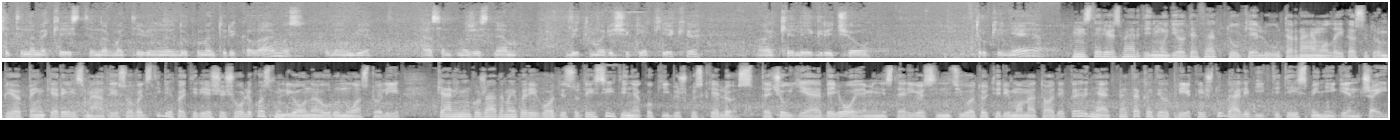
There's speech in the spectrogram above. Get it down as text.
ketiname keisti normatyvinių dokumentų reikalavimus, kadangi esant mažesniam bitumo ryšiklio kiekiui, keliai greičiau trukinėja. Ministerijos vertinimų dėl defektų kelių tarnavimo laikas sutrumpėjo penkeriais metais, o valstybė patyrė 16 milijonų eurų nuostolį. Kelininkų žadama įpareigoti sutaisyti nekokybiškus kelius, tačiau jie abejoja ministerijos inicijuoto tyrimo metodiką ir netmeta, kad dėl priekaištų gali vykti teisminiai ginčiai.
